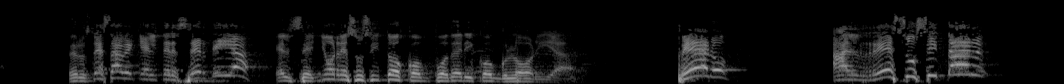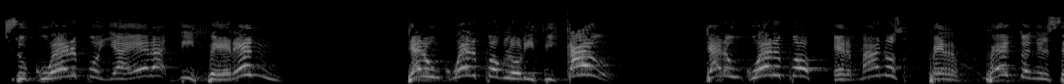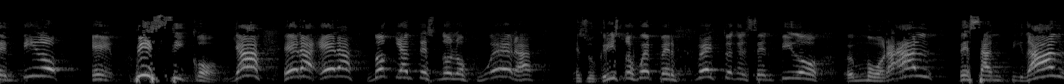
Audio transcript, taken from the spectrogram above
Pero usted sabe que el tercer día el Señor resucitó con poder y con gloria. Pero al resucitar, su cuerpo ya era diferente. Ya era un cuerpo glorificado. Ya era un cuerpo, hermanos, perfecto en el sentido eh, físico. Ya era, era, no que antes no lo fuera. Jesucristo fue perfecto en el sentido eh, moral, de santidad,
